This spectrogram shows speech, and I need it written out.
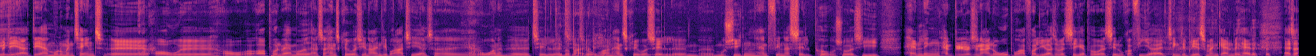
Men det er, det er monumentant, øh, ja. og, øh, og, og, og på enhver måde, altså han skriver sin egen libretti, altså øh, ja. ordene øh, til, til, til operaen, han skriver selv øh, musikken, han finder selv på, så at sige, handlingen, han bygger sin egen opera, for lige også at være sikker på, at scenografi og alting, det bliver, som man gerne vil have det. Altså,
